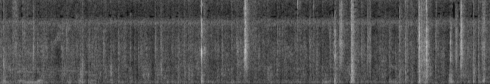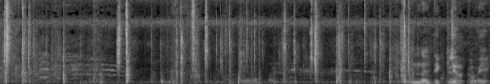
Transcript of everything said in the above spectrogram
Yun sa iyo. Na-declare ko eh.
